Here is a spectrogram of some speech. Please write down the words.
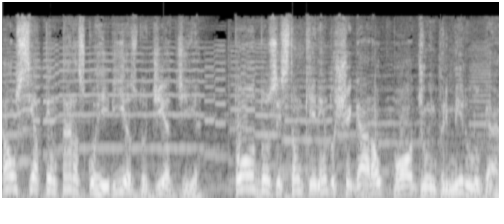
Ao se atentar às correrias do dia a dia, todos estão querendo chegar ao pódio em primeiro lugar.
